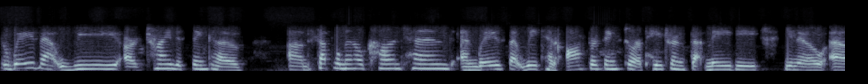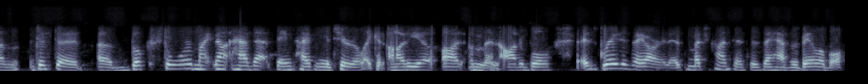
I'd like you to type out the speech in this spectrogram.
the way that we are trying to think of um, supplemental content and ways that we can offer things to our patrons that maybe, you know, um, just a, a, bookstore might not have that same type of material, like an audio, um, an audible, as great as they are and as much content as they have available.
